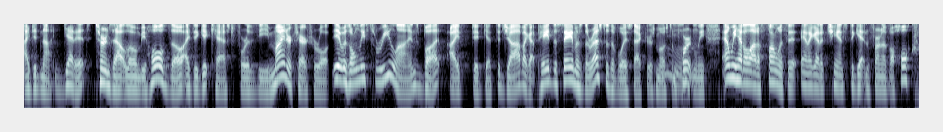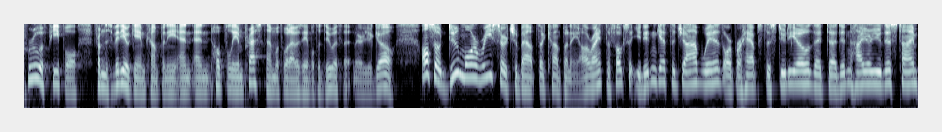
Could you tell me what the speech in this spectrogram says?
I did not get it. Turns out, lo and behold, though, I did get cast for the minor character role. It was only three lines, but I did get the job. I got paid the same as the rest of the voice actors, most mm. importantly, and we had a lot of fun with it. And I got a chance to get in front of a whole crew of people from this video game company and and hopefully impress them with what I was able to do with it. There you go. Also, do more research about the company. All right, the folks that you didn't get the job with, or perhaps the studio that uh, didn't hire you this time.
